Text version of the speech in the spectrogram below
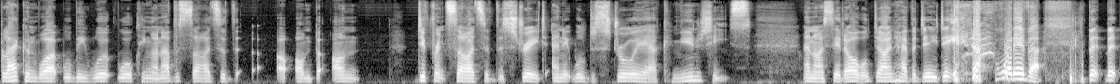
Black and white will be walking on other sides of the, on on different sides of the street, and it will destroy our communities. And I said, oh well, don't have a DD, whatever. But but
